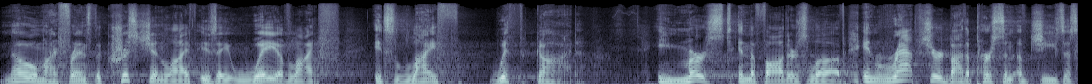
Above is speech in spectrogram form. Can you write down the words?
No, my friends, the Christian life is a way of life, it's life with God immersed in the Father's love, enraptured by the person of Jesus,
